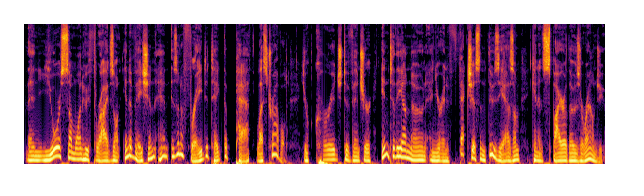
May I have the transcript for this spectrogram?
Then you're someone who thrives on innovation and isn't afraid to take the path less traveled. Your courage to venture into the unknown and your infectious enthusiasm can inspire those around you.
